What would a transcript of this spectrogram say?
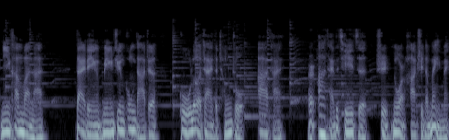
尼堪万兰带领明军攻打着古勒寨的城主阿台，而阿台的妻子是努尔哈赤的妹妹。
